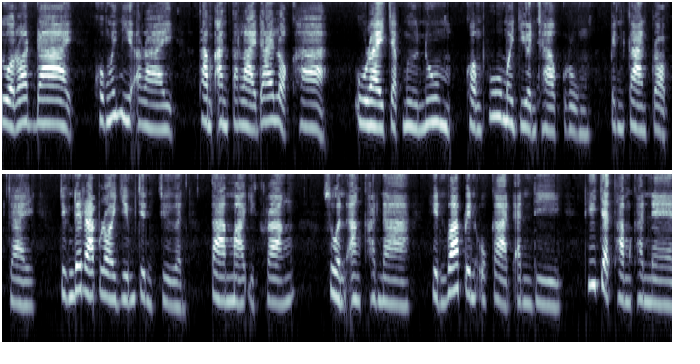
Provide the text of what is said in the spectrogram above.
ตัวรอดได้ คงไม่มีอะไรทำอันตรายได้หรอกค่ะ อุไรจับมือนุ่มของผู้มาเยือนชาวกรุง เป็นการปลอบใจ จึงได้รับรอยยิ้มเจือนๆตามมาอีกครั้ง ส่วนอังคณาเห็นว่าเป็นโอกาสอันดี ที่จะทำคะแนน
